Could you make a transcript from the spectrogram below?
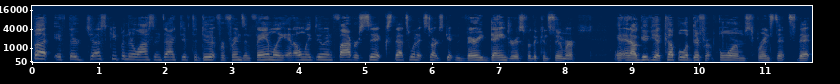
But if they're just keeping their license active to do it for friends and family and only doing five or six, that's when it starts getting very dangerous for the consumer. And, and I'll give you a couple of different forms, for instance, that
